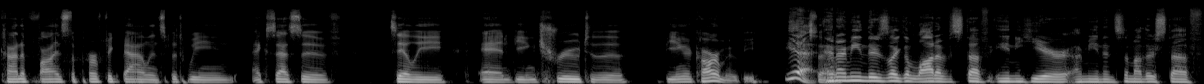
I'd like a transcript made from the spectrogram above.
kind of finds the perfect balance between excessive silly and being true to the being a car movie Yeah, So- and I mean, there's like a lot of stuff in here. I mean, and some other stuff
